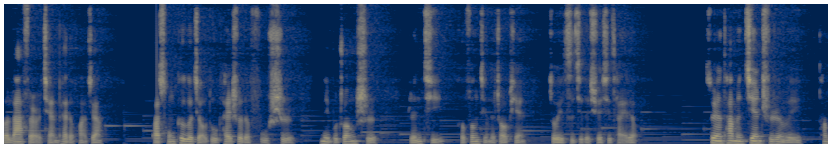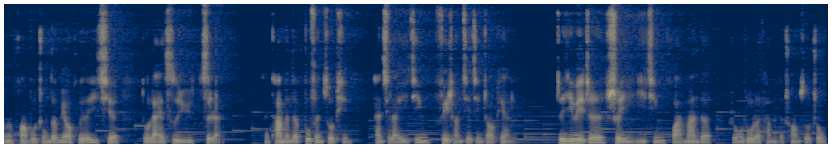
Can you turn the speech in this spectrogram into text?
和拉斐尔前派的画家，把从各个角度拍摄的服饰、内部装饰、人体和风景的照片作为自己的学习材料。虽然他们坚持认为他们画布中的描绘的一切都来自于自然，但他们的部分作品看起来已经非常接近照片了。这意味着摄影已经缓慢地融入了他们的创作中。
